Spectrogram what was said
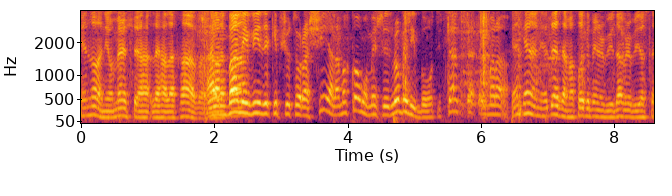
כן, לא, אני אומר שלהלכה, אבל... הרמב"ם להלכה- הביא את זה כפשוטו רש"י על המקום, הוא אומר שזה לא בליבו, תפתח את הגמרא. כן, כן, אני יודע, זה המחלוקת בין רבי יהודה ורבי יוסי,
